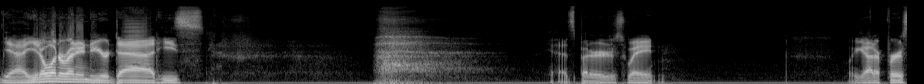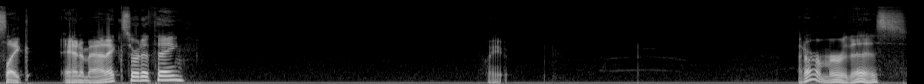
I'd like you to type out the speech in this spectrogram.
yeah, you don't want to run into your dad. He's... yeah, it's better to just wait. We got our first, like, animatic sort of thing. Wait, I don't remember this.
